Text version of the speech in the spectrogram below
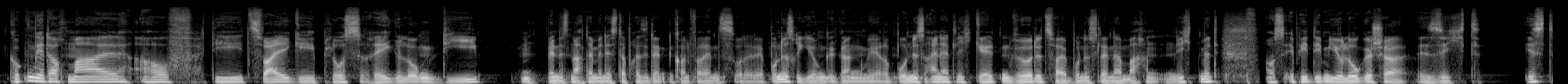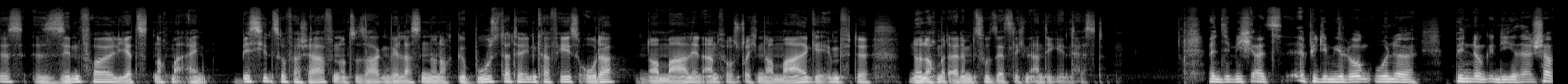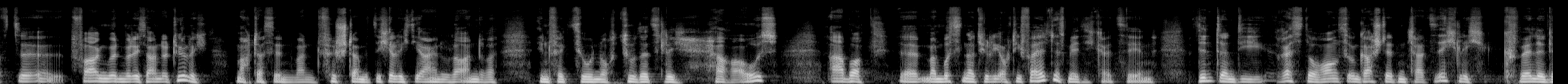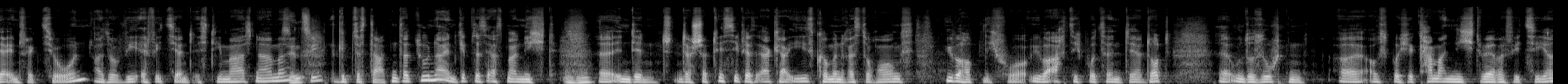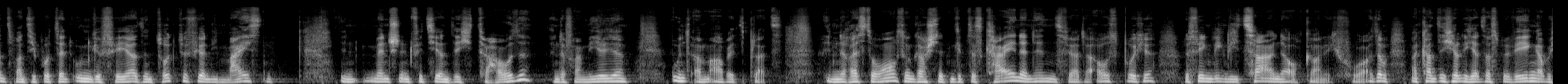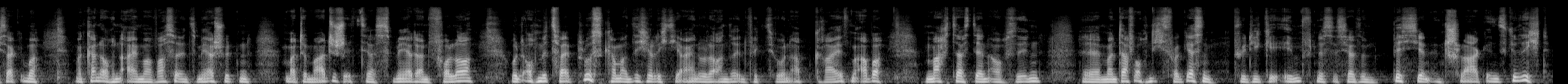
Gucken wir doch mal auf die 2G-Plus-Regelung, die hm, wenn es nach der Ministerpräsidentenkonferenz oder der Bundesregierung gegangen wäre, bundeseinheitlich gelten würde. Zwei Bundesländer machen nicht mit. Aus epidemiologischer Sicht ist es sinnvoll, jetzt nochmal ein bisschen zu verschärfen und zu sagen, wir lassen nur noch Geboosterte in Cafés oder normal, in Anführungsstrichen normal Geimpfte, nur noch mit einem zusätzlichen Antigentest? Wenn Sie mich als Epidemiologen ohne Bindung in die Gesellschaft äh, fragen würden, würde ich sagen, natürlich macht das Sinn. Man fischt damit sicherlich die eine oder andere Infektion noch zusätzlich heraus. Aber äh, man muss natürlich auch die Verhältnismäßigkeit sehen. Sind denn die Restaurants und Gaststätten tatsächlich Quelle der Infektion? Also wie effizient ist die Maßnahme? Sind sie? Gibt es Daten dazu? Nein, gibt es erstmal nicht. Mhm. Äh, in, den, in der Statistik des RKIs kommen Restaurants überhaupt nicht vor. Über 80 Prozent der dort äh, untersuchten äh, Ausbrüche kann man nicht verifizieren. 20 Prozent ungefähr sind zurückzuführen. Die meisten Menschen infizieren sich zu Hause, in der Familie und am Arbeitsplatz. In Restaurants und Gaststätten gibt es keine nennenswerte Ausbrüche. Deswegen liegen die Zahlen da auch gar nicht vor. Also man kann sicherlich etwas bewegen, aber ich sage immer, man kann auch einen Eimer Wasser ins Meer schütten. Mathematisch ist das Meer dann voller. Und auch mit 2 Plus kann man sicherlich die ein oder andere Infektion abgreifen. Aber macht das denn auch Sinn? Äh, man darf auch nichts vergessen. Für die Geimpften ist es ja so ein bisschen ein Schlag ins Gesicht.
